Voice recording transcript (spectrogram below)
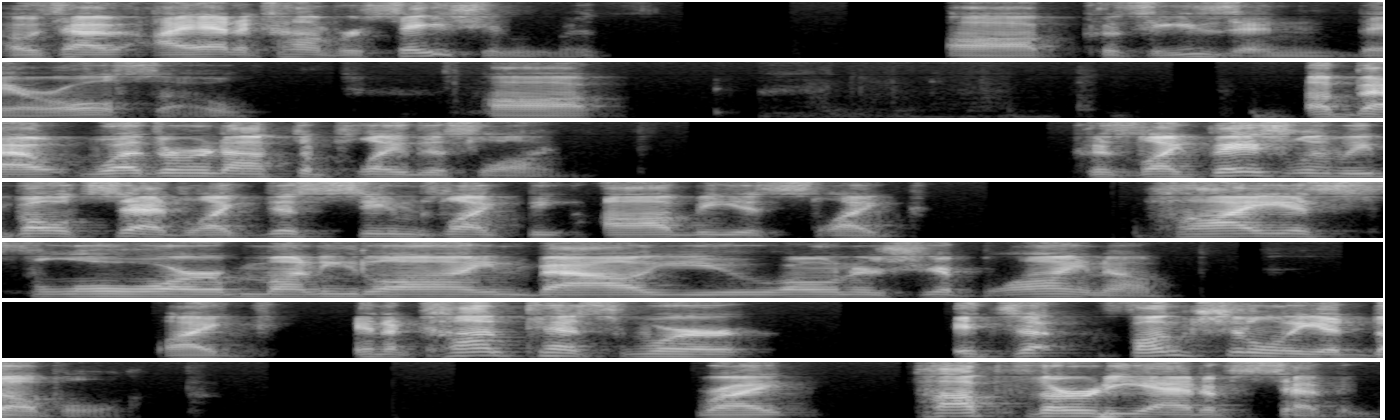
I was I had a conversation with uh because he's in there also uh about whether or not to play this line because like basically we both said like this seems like the obvious like highest floor money line value ownership lineup like in a contest where it's a, functionally a double up right top 30 out of 70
